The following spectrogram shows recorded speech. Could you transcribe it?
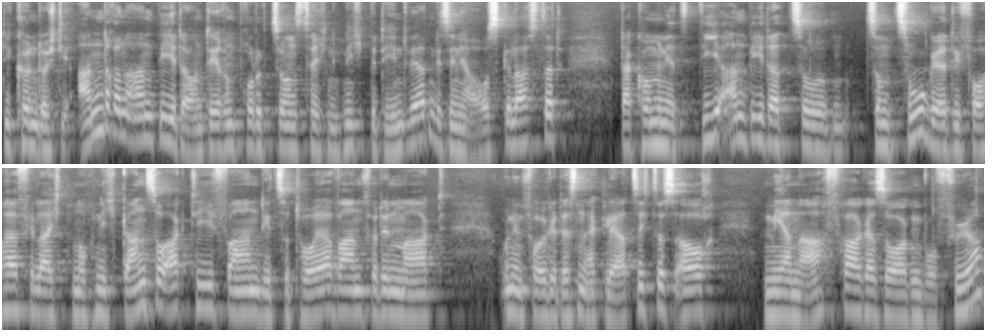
die können durch die anderen Anbieter und deren Produktionstechnik nicht bedient werden, die sind ja ausgelastet. Da kommen jetzt die Anbieter zu, zum Zuge, die vorher vielleicht noch nicht ganz so aktiv waren, die zu teuer waren für den Markt. Und infolgedessen erklärt sich das auch, mehr Nachfrager sorgen wofür?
